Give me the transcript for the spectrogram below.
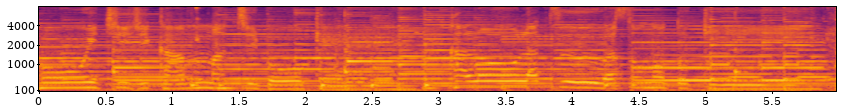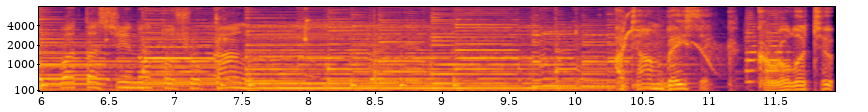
もう1時間待ちぼうけ。カローラ2はその時私の図書館。A Town Basic Corolla 2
